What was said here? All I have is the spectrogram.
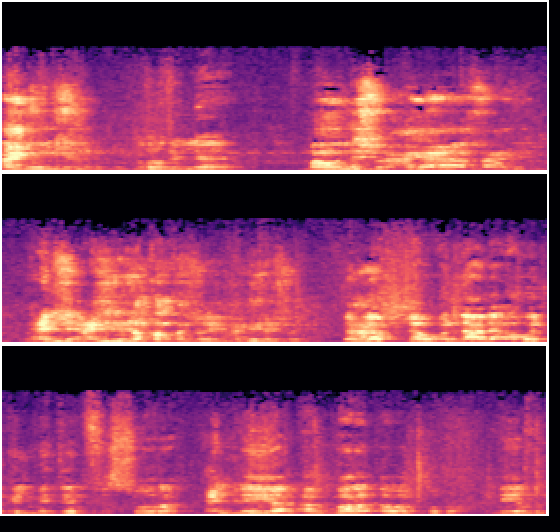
حاجة يقول كده. قدرة الله. ما هو نشر حاجة يا أخ عادل. عايزين ندققها شوية نحددها شوية. لو لو قلنا على أول كلمتين في السورة اللي هي البركة والقدرة اللي هي من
